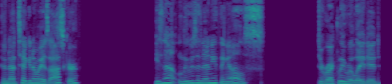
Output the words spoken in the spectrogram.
They're not taking away his Oscar. He's not losing anything else directly related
